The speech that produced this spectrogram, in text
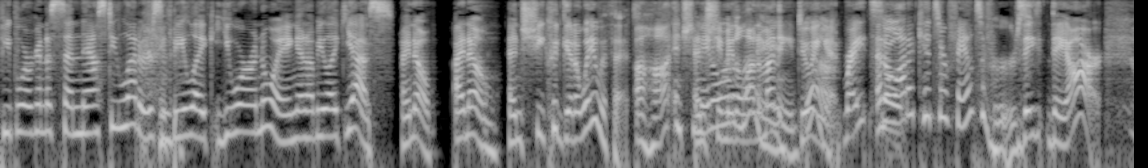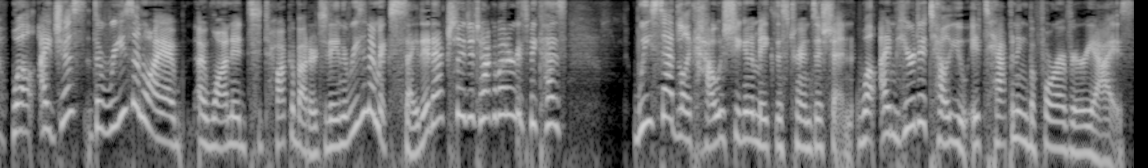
People are going to send nasty letters and be like, "You are annoying," and I'll be like, "Yes, I know, I know." and she could get away with it. Uh huh. And she And made she a lot made of a lot of money. doing Yeah. it, right? and a lot of kids are fans of hers. They they are. Well, I just the reason why I I wanted to talk about her today, and the reason I'm excited actually to talk about her is because we said like how is she going to make this transition? Well, I'm here to tell you it's happening before our very eyes.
